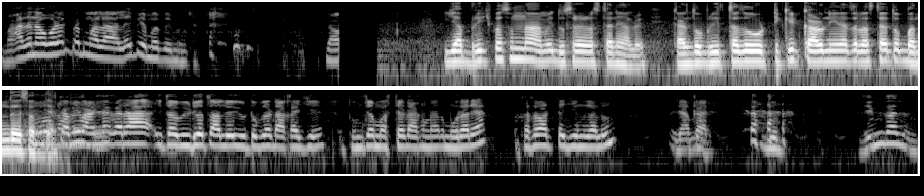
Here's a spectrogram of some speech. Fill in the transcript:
माझं नाव ओळखतात मला. लय फेमस आहे मी. या ब्रिजपासून ना आम्ही दुसऱ्या रस्त्याने आलोय. कारण तो ब्रिजचा जो तिकीट काढून येण्याचा रस्ता आहे तो बंद आहे सध्या. कमी भांडणं करा. इथं व्हिडिओ चालू आहे युट्यूबला टाकायचे तुमच्या मस्त्या टाकणार. मुराऱ्या कसं वाटतं जिम घालून? जिम घालून?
